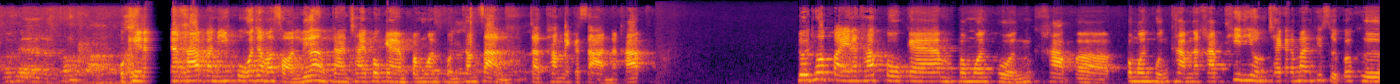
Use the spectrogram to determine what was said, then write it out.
เขาแต่เข้ากโอเคนะครับ วันนี้ครูก็จะมาสอนเรื่องการใช้โปรแกรมประมวลผลคำสั่งจัดทำเอกสารนะครับ โดยทั่วไปนะครับ โปรแกรมประมวลผลคำเอ่อประมวลผลคำนะครับ ที่นิยมใช้กันมากที่สุดก็คือ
